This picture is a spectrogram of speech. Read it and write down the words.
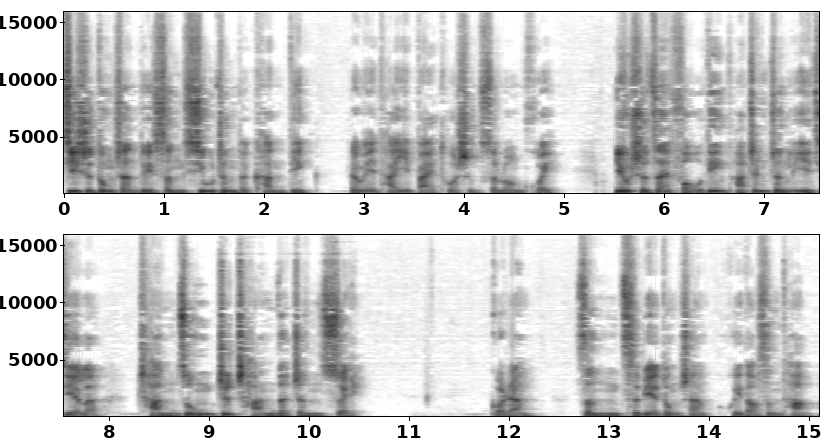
既是洞山对僧修正的肯定，认为他已摆脱生死轮回。又是在否定他真正理解了禅宗之禅的真髓。果然，僧辞别洞山，回到僧堂，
